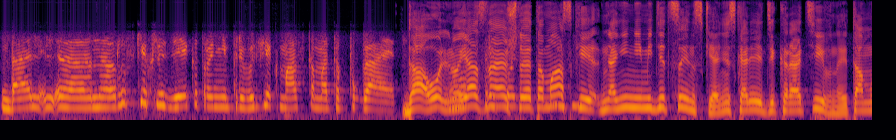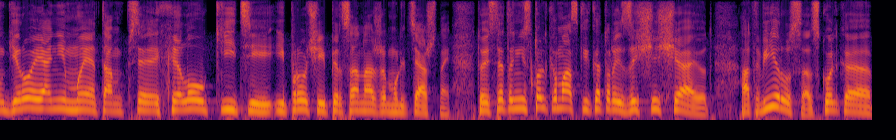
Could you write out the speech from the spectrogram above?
да, э, русских людей, которые не привыкли к маскам, это пугает. Да, Оль, но ну, я знаю, приходит... что это маски, они не медицинские, они скорее декоративные. Там герои аниме, там все Hello Kitty и прочие персонажи мультяшные. То есть это не столько маски, которые защищают от вируса, сколько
